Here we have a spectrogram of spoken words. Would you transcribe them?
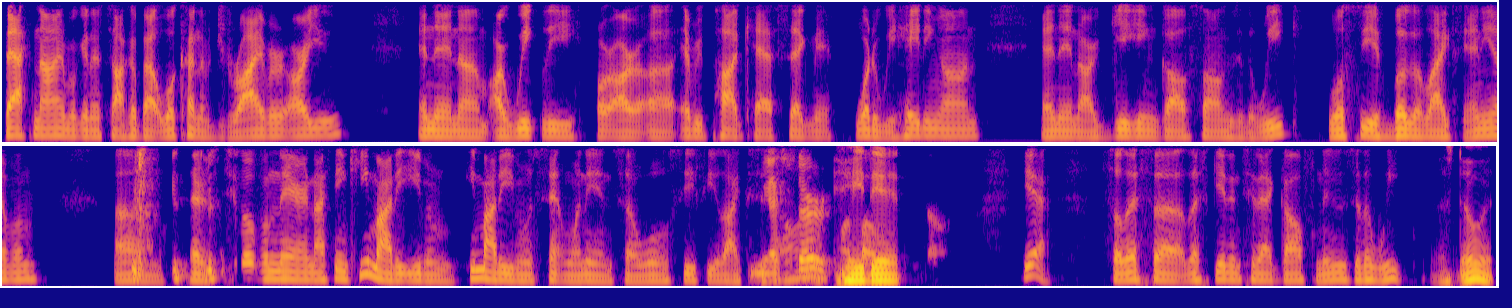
Back nine, we're going to talk about what kind of driver are you, and then um, our weekly or our uh, every podcast segment. What are we hating on? And then our gigging golf songs of the week. We'll see if Booger likes any of them. Um, there's two of them there, and I think he might even he might even sent one in. So we'll see if he likes. his Yes, own sir. He both. did. Yeah. So let's uh let's get into that golf news of the week. Let's do it.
